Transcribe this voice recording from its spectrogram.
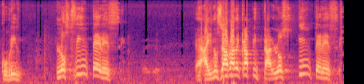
cubrir los intereses. Ahí no se habla de capital, los intereses.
